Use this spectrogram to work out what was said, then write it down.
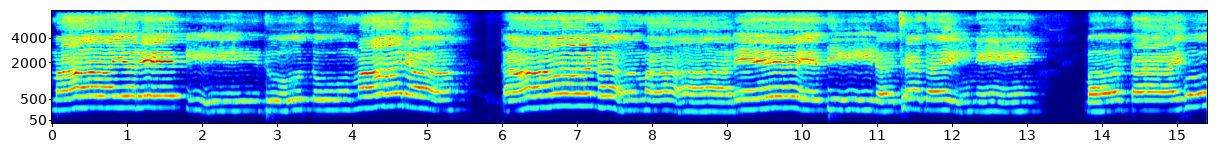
માય રે કીધું તું મારા કાન મારે ધીરજ દઈને બતાવ્યું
